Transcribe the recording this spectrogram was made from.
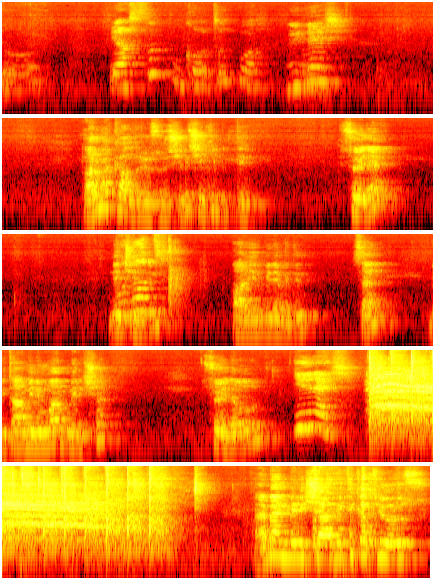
Yok. Yastık mı koltuk mu? Güneş. Parmak kaldırıyorsunuz şimdi. Şekil bitti. Söyle. Ne Bulut. çizdim? Hayır bilemedin. Sen? Bir tahminin var mı Melikşah? Söyle oğlum. Güneş. Hemen Melikşah'a bir tık atıyoruz.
